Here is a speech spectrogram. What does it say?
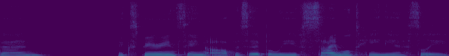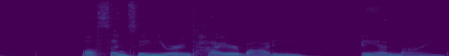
Then, experiencing opposite beliefs simultaneously while sensing your entire body and mind.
